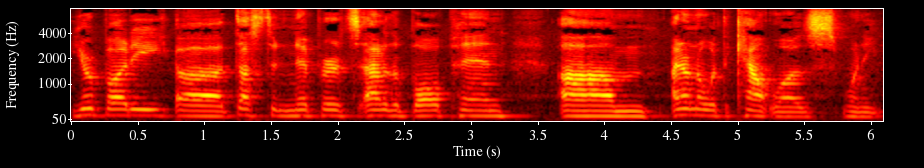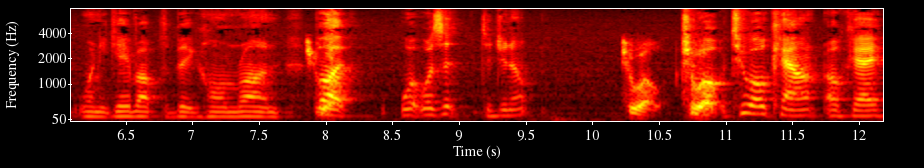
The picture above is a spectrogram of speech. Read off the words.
your buddy uh, Dustin Nippert's out of the bullpen. Um, I don't know what the count was when he when he gave up the big home run, but what was it? Did you know? 2-0. 2-0. 2-0 count. Okay.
